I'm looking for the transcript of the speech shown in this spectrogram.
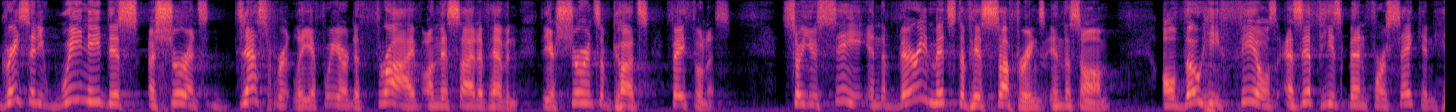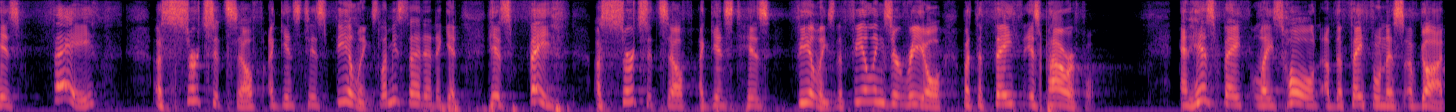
Grace City, we need this assurance desperately if we are to thrive on this side of heaven the assurance of God's faithfulness. So you see, in the very midst of his sufferings in the psalm, although he feels as if he's been forsaken, his faith asserts itself against his feelings. Let me say that again. His faith asserts itself against his feelings. The feelings are real, but the faith is powerful. And his faith lays hold of the faithfulness of God.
